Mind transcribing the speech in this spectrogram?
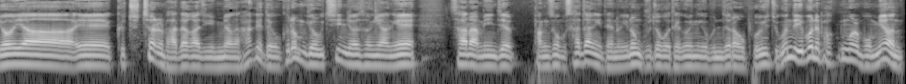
여야의 그 추천을 받아가지고 임명을 하게 되고 그럼 결국 친여 성향의 사람이 이제 방송 사장이 되는 이런 구조가 되고 있는 게 문제라고 보여지고 근데 이번에 바꾼 걸 보면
